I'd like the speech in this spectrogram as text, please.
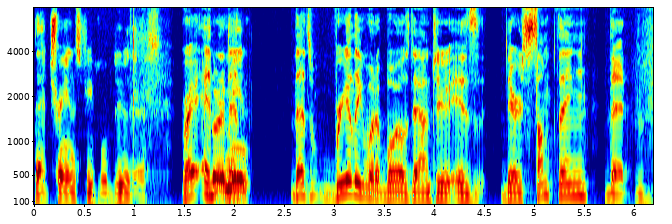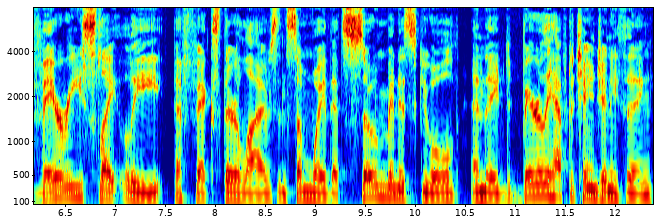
that trans people do this. Right. And You know what I mean? That's really what it boils down to is there's something that very slightly affects their lives in some way that's so minuscule and they barely have to change anything.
